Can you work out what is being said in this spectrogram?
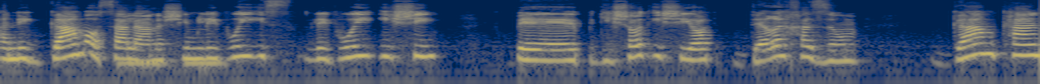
אני גם עושה לאנשים ליווי, ליווי אישי בפגישות אישיות דרך הזום. גם כאן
